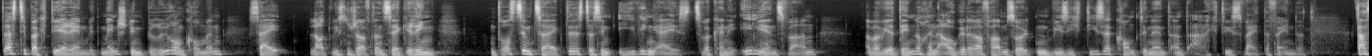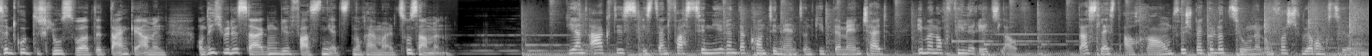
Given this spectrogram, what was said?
dass die Bakterien mit Menschen in Berührung kommen, sei laut Wissenschaftlern sehr gering. Und trotzdem zeigt es, dass im ewigen Eis zwar keine Aliens waren, aber wir dennoch ein Auge darauf haben sollten, wie sich dieser Kontinent Antarktis weiter verändert. Das sind gute Schlussworte. Danke, Armin. Und ich würde sagen, wir fassen jetzt noch einmal zusammen. Die Antarktis ist ein faszinierender Kontinent und gibt der Menschheit immer noch viele Rätsel auf. Das lässt auch Raum für Spekulationen und Verschwörungstheorien.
